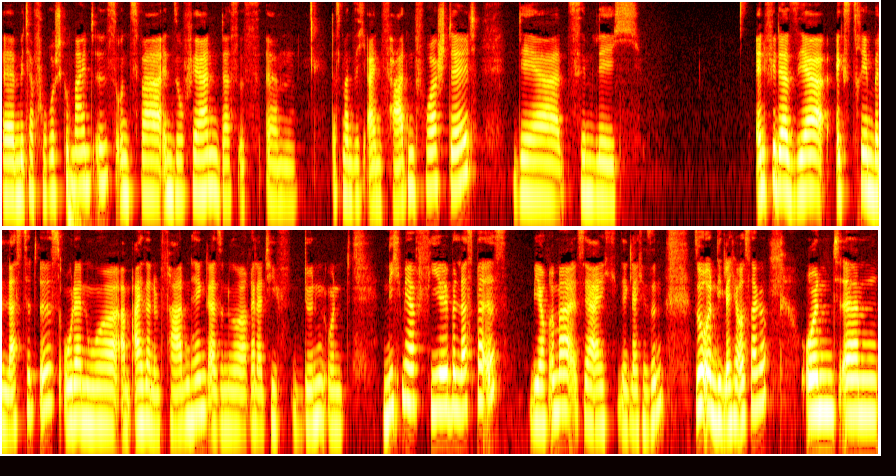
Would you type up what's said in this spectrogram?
äh, metaphorisch gemeint ist. Und zwar insofern, dass es, ähm, dass man sich einen Faden vorstellt, der ziemlich entweder sehr extrem belastet ist oder nur am eisernen Faden hängt, also nur relativ dünn und nicht mehr viel belastbar ist. Wie auch immer, ist ja eigentlich der gleiche Sinn. So und die gleiche Aussage. Und ähm,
